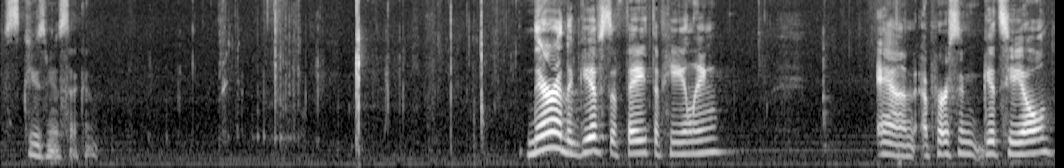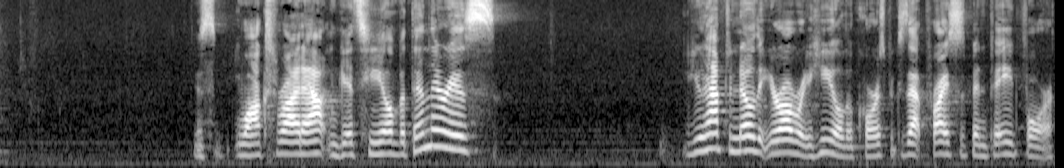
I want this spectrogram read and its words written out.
excuse me a second. There are the gifts of faith of healing, and a person gets healed, just walks right out and gets healed. But then there is, you have to know that you're already healed, of course, because that price has been paid for.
